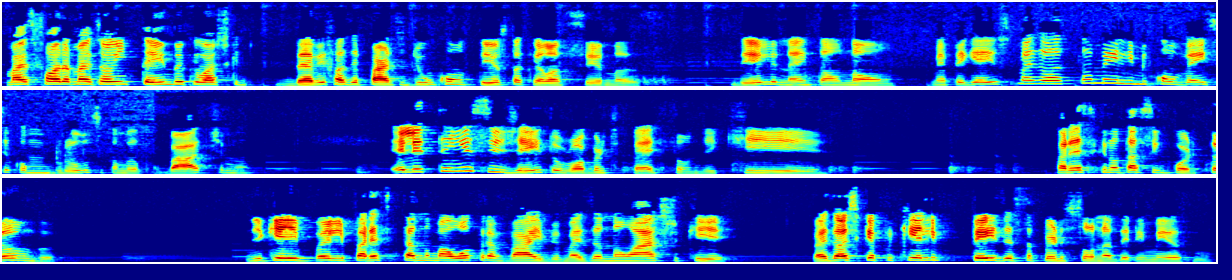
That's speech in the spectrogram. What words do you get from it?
Mas fora, mas eu entendo que eu acho que deve fazer parte de um contexto aquelas cenas dele, né? Então não me apeguei a isso, mas eu, também ele me convence como Bruce, como Batman. Ele tem esse jeito, o Robert Pattinson, de que parece que não tá se importando de que ele, ele, parece que tá numa outra vibe, mas eu não acho que. Mas eu acho que é porque ele fez essa persona dele mesmo.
